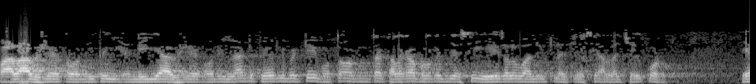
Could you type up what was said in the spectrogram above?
పాలాభిషేకం అని నెయ్యాభిషేకం అని ఇలాంటి పేర్లు పెట్టి మొత్తం అంతా కలగాపలకం చేసి ఈగలు వాళ్ళు ఇట్లా చేసి అలా చేయకూడదు. ఏ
